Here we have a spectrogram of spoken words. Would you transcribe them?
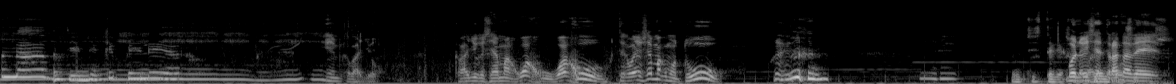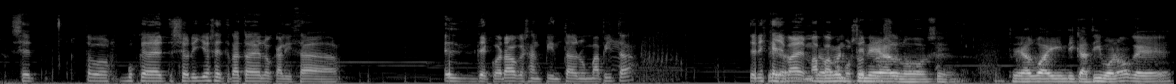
Nada, tiene que pelear. Y el caballo. Caballo que se llama Guaju, Guaju. Este caballo se llama como tú. Un chiste que Bueno, y se trata de. Se, esto, búsqueda del tesorillo se trata de localizar el decorado que se han pintado en un mapita. Tenéis que Sí, llevar el mapa con vosotros. Tiene algo, sí. Tiene algo ahí indicativo, ¿no? Que.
